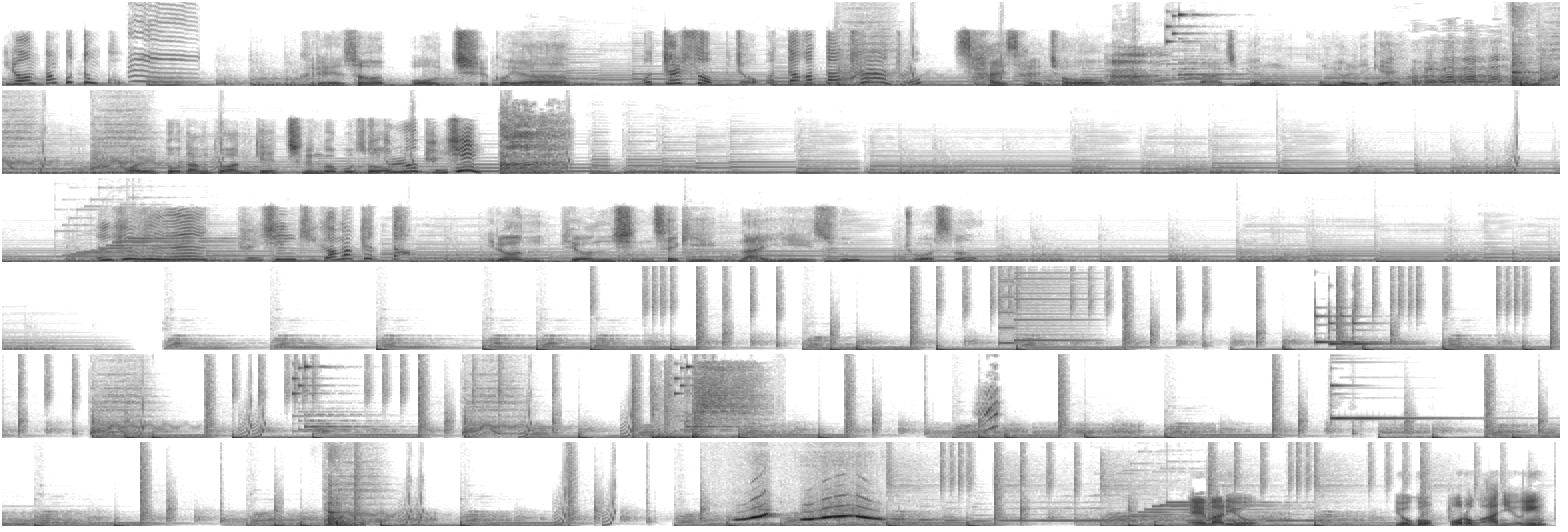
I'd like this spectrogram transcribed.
이런 빵꾸 똥꾸 그래서 뭐 칠 거야? 어쩔 수 없죠 왔다 갔다 쳐야죠 살살 쳐. 맞으면 공 열리게? 얼토당토 않게 치는 거 보소. 뒤돌로 변신 으흐흐 변신 기가 막혔다 이런 변신색이 나이 수 좋았어? 에마리오 요거 뽀록 아니오잉?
